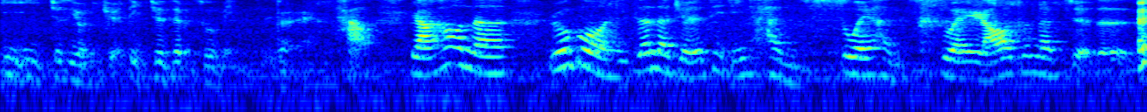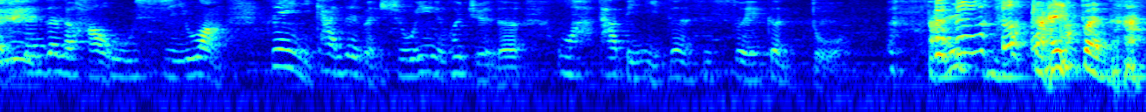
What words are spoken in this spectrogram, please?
意义就是由你决定，就是这本书的名字。对，好，然后呢，如果你真的觉得自己已经很衰很衰，然后真的觉得人生真的毫无希望，建议你看这本书，因为你会觉得哇，他比你真的是衰更多。改改本啊？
